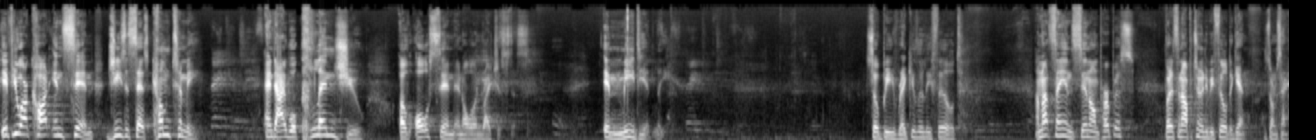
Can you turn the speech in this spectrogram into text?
If you are caught in sin, Jesus says, Come to me, and I will cleanse you of all sin and all unrighteousness. Immediately. So be regularly filled. I'm not saying sin on purpose, but it's an opportunity to be filled again. That's what I'm saying.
